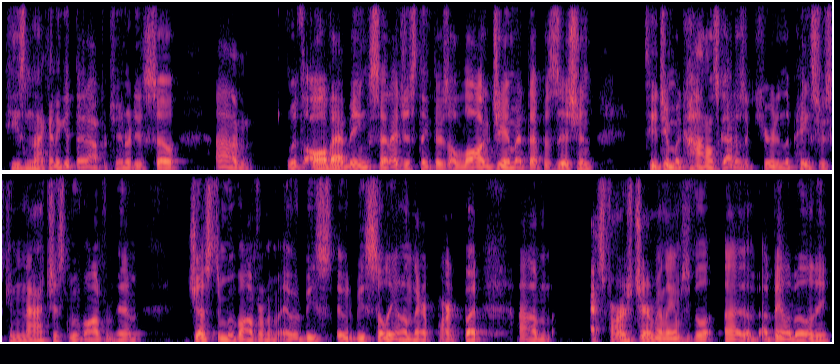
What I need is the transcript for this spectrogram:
he's not going to get that opportunity. So, um, with all that being said, I just think there's a log jam at that position. TJ McConnell's got it secured, and the Pacers cannot just move on from him just to move on from him. It would be it would be silly on their part. But um, as far as Jeremy Lamb's uh, availability,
